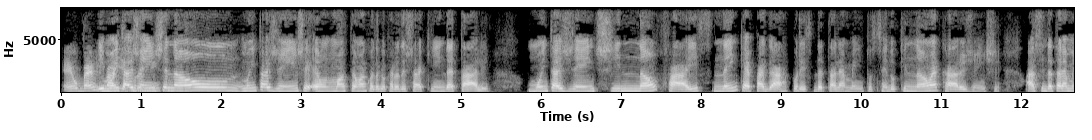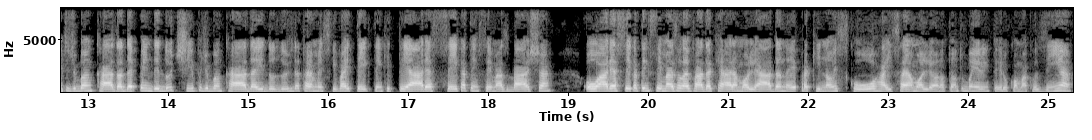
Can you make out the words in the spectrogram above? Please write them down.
É o Bege E Bahia, muita gente exemplo. não, muita gente, é uma, tem uma coisa que eu quero deixar aqui em detalhe. Muita gente não faz, nem quer pagar por esse detalhamento, sendo que não é caro, gente. Assim, detalhamento de bancada, a depender do tipo de bancada e do, dos detalhamentos que vai ter, que tem que ter a área seca, tem que ser mais baixa, ou a área seca tem que ser mais elevada que a área molhada, né? Para que não escorra e saia molhando tanto o banheiro inteiro como a cozinha.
